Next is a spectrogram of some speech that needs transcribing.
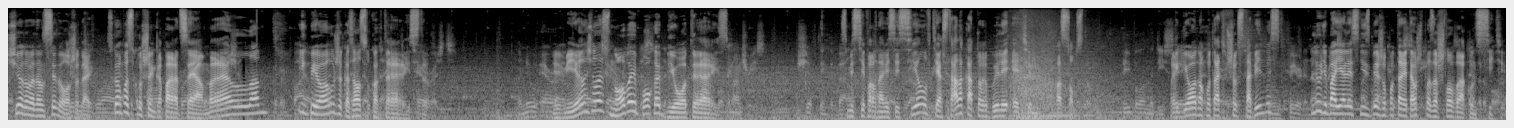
Чего-то в этом следовало ожидать. Скоро после крушения корпорации Umbrella, их биооружие оказалось в руках террористов. И в мире началась новая эпоха биотерроризма. Сместив равновесие сил в тех странах, которые были этим способствовали. В регионах, утративших стабильность, люди боялись неизбежно повторить того, что произошло в Ракун-Сити.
